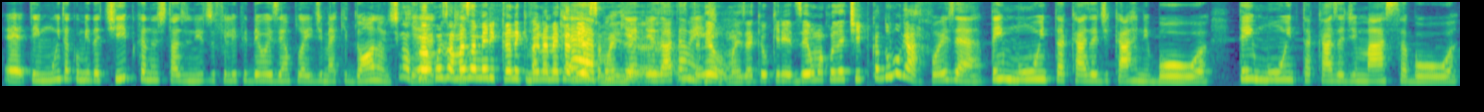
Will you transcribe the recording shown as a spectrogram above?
é, tem muita comida típica nos Estados Unidos. O Felipe deu o exemplo aí de McDonald's, Não, que foi é a coisa que- mais americana que veio na minha É, cabeça, mas porque- é, exatamente. entendeu? Mas é que eu queria dizer uma coisa típica do lugar. Pois é, tem muita casa de carne boa, tem muita casa de massa boa,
